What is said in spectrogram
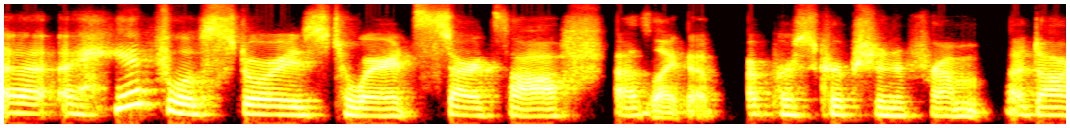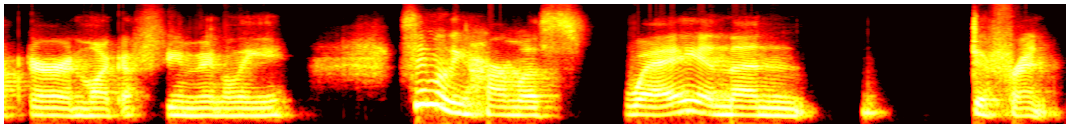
a, a, handful of stories to where it starts off as like a, a prescription from a doctor in like a seemingly seemingly harmless way, and then different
